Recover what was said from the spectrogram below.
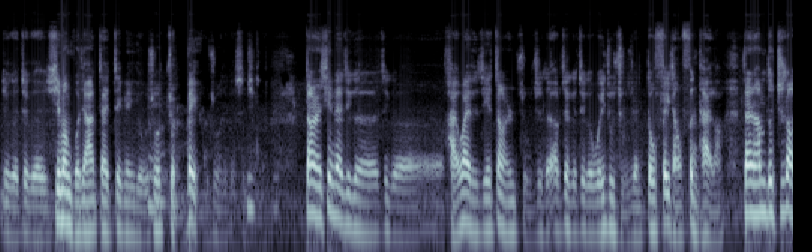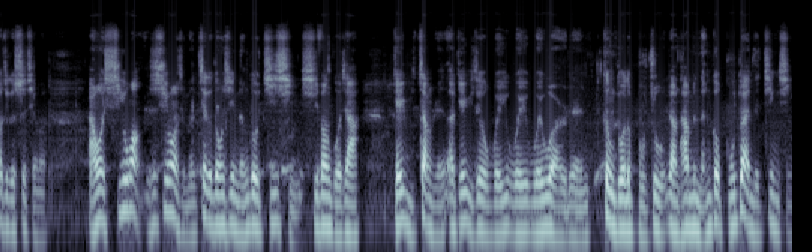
这个这个西方国家在这边有所准备而做这个事情。当然，现在这个这个海外的这些藏人组织的呃，这个这个维族组织人都非常愤慨了，但是他们都知道这个事情了，然后希望也是希望什么？这个东西能够激起西方国家。给予藏人，呃，给予这个维维维吾尔的人更多的补助，让他们能够不断的进行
